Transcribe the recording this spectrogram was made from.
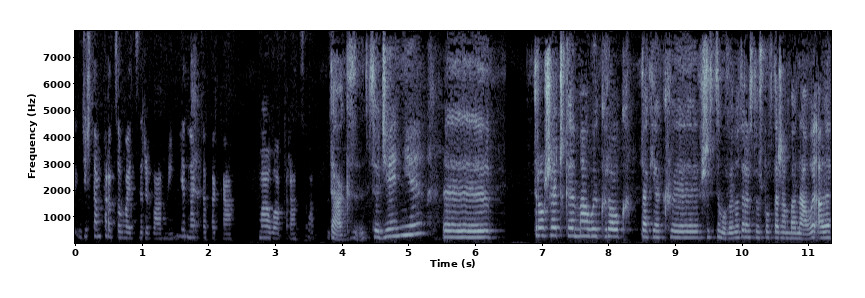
y, gdzieś tam pracować z rywami. Jednak ta taka mała praca. Tak, codziennie. Y, troszeczkę mały krok, tak jak e, wszyscy mówią. No teraz to już powtarzam banały, ale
